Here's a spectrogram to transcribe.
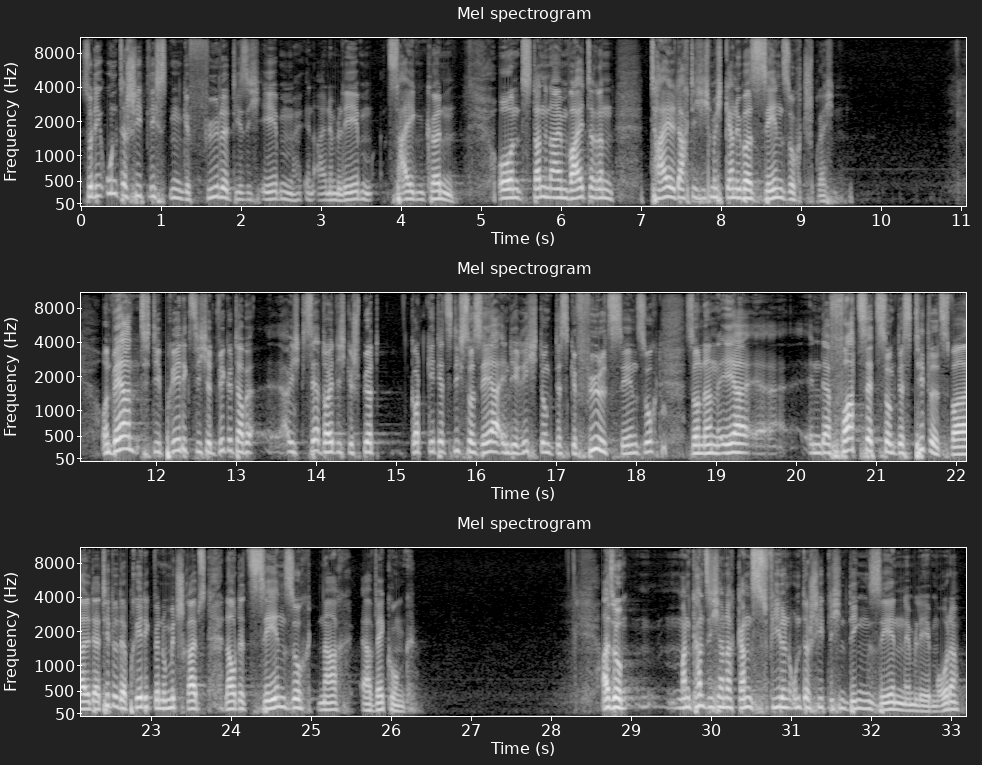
So die unterschiedlichsten Gefühle, die sich eben in einem Leben zeigen können. Und dann in einem weiteren Teil dachte ich, ich möchte gerne über Sehnsucht sprechen. Und während die Predigt sich entwickelt habe, habe ich sehr deutlich gespürt, Gott geht jetzt nicht so sehr in die Richtung des Gefühls Sehnsucht, sondern eher äh, in der Fortsetzung des Titels, weil der Titel der Predigt, wenn du mitschreibst, lautet Sehnsucht nach Erweckung. Also man kann sich ja nach ganz vielen unterschiedlichen Dingen sehnen im Leben, oder?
